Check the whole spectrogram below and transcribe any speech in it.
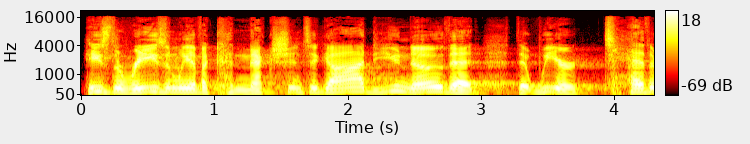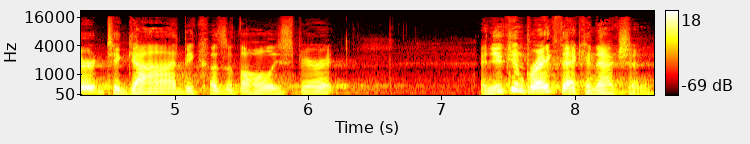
He's the reason we have a connection to God. Do you know that, that we are tethered to God because of the Holy Spirit? And you can break that connection.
